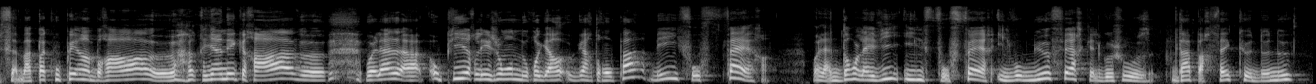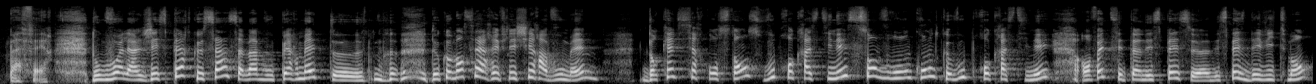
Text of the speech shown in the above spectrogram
ça m'a pas coupé un bras, euh, rien n'est grave, euh, voilà. Au pire, les gens ne regarderont pas, mais il faut faire. Voilà, dans la vie, il faut faire. Il vaut mieux faire quelque chose d'imparfait que de ne faire. Donc voilà, j'espère que ça, ça va vous permettre euh, de commencer à réfléchir à vous-même dans quelles circonstances vous procrastinez sans vous rendre compte que vous procrastinez? En fait, c'est un espèce, un espèce d'évitement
